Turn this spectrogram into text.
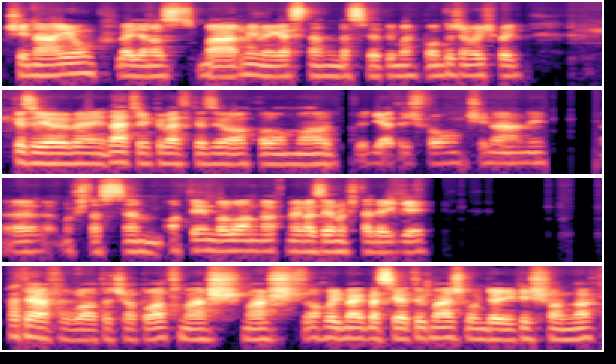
csináljunk, legyen az bármi, még ezt nem beszéltünk meg pontosan, hogy közeljövőben, látja, hogy a következő alkalommal egy ilyet is fogunk csinálni. Most azt hiszem Aténban vannak, meg azért most eléggé hát elfoglalt a csapat, más, más, ahogy megbeszéltük, más gondjaik is vannak,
